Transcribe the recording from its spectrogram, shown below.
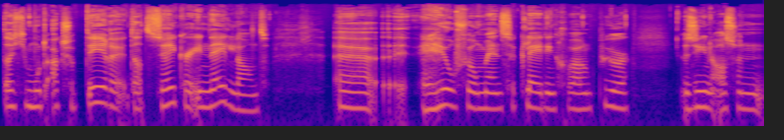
dat je moet accepteren dat zeker in Nederland eh, heel veel mensen kleding gewoon puur zien als een,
